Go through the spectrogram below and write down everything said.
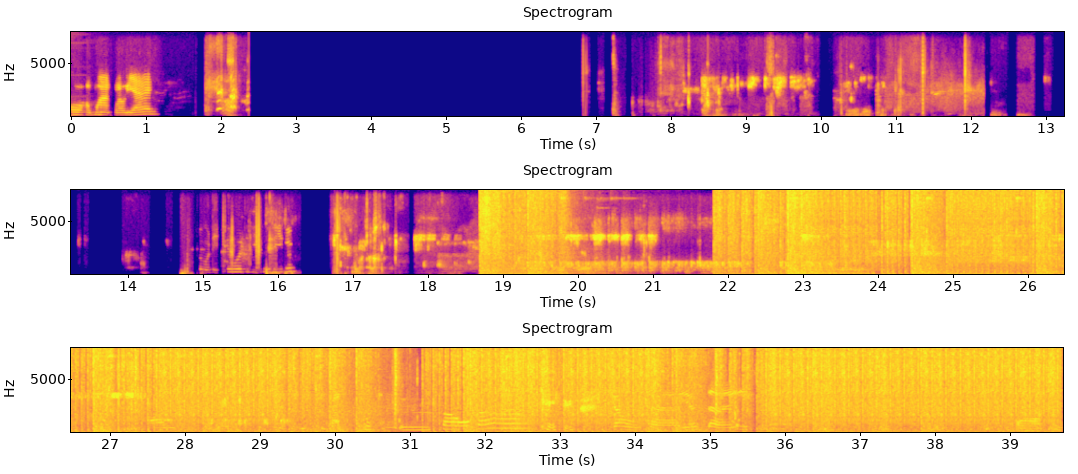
โอ้เขามากเราแย่ดูดิดูดิดูดิดู อือเศร้าค่ะเจ้าชายใจพอที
